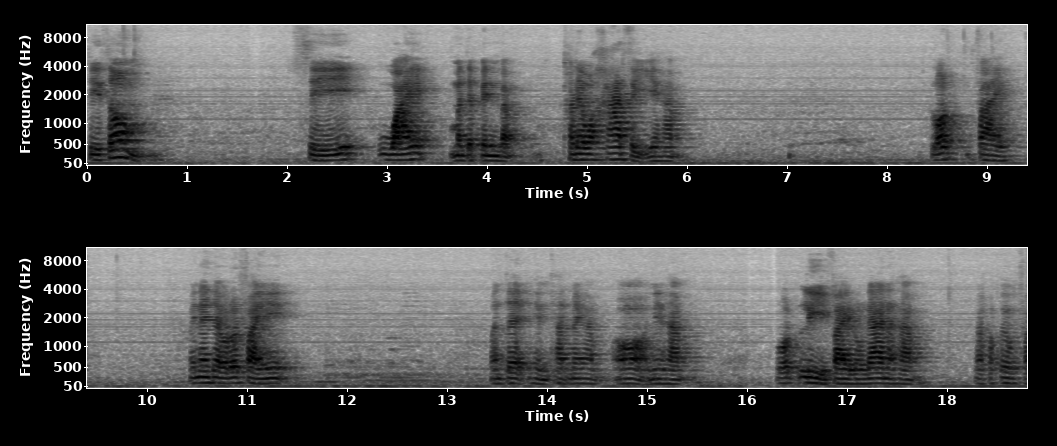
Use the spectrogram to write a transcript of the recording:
สีส้ม สีไวท์มันจะเป็นแบบเขาเรียกว่าค่าสีครับ รถไฟ ไม่แน่ใจว่ารถไฟ มันจะเห็นชัดไหมครับ อ๋อ นี่ครับ รถหลีไฟลงได้นะครับ แล้วก็เพิ่มไฟ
